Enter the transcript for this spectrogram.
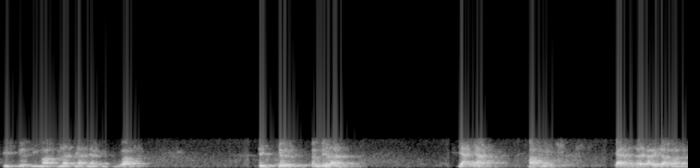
Di juz 15 yaknya dibuang di juz 9 yaknya. Masih. Yang sesuai kali mana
